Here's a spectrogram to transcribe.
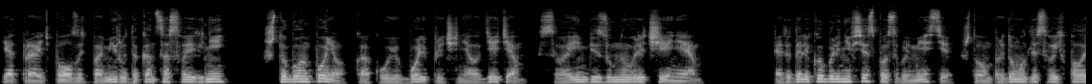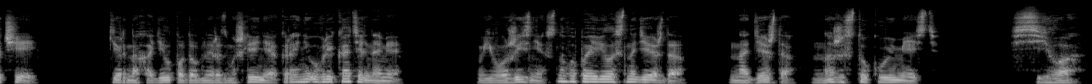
и отправить ползать по миру до конца своих дней, чтобы он понял, какую боль причинял детям своим безумным влечением. Это далеко были не все способы мести, что он придумал для своих палачей. Кир находил подобные размышления крайне увлекательными. В его жизни снова появилась надежда. Надежда на жестокую месть. Сила.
